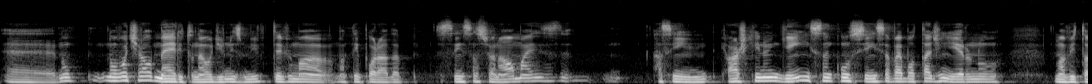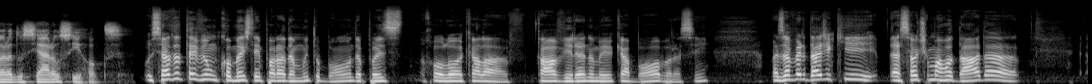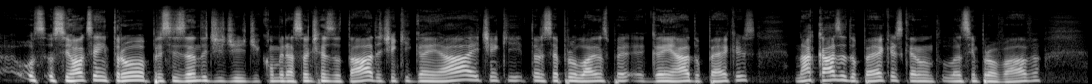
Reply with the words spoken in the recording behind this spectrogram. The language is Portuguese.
É, não, não vou tirar o mérito, né? O Dino Smith teve uma, uma temporada sensacional, mas assim, eu acho que ninguém em sã consciência vai botar dinheiro no, numa vitória do Seattle Seahawks. O Celta teve um começo de temporada muito bom, depois rolou aquela. tava virando meio que abóbora, assim. Mas a verdade é que essa última rodada, o, Seahawks entrou precisando de, de, de, combinação de resultado, tinha que ganhar e tinha que torcer para o Lions ganhar do Packers, na casa do Packers, que era um lance improvável.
